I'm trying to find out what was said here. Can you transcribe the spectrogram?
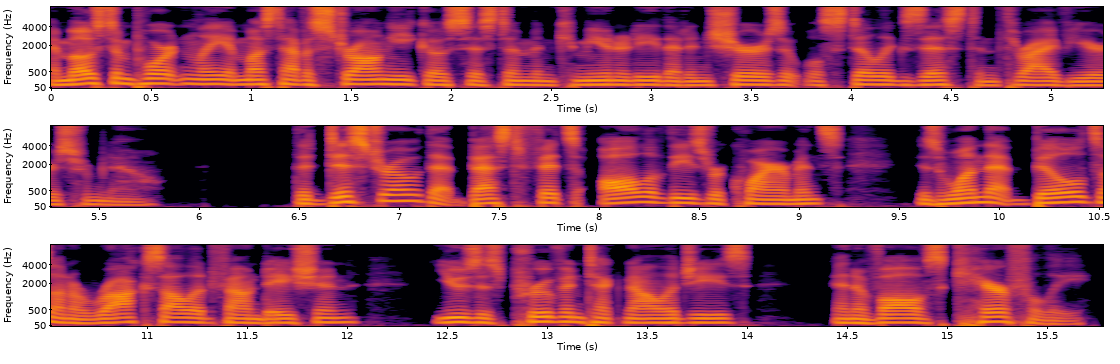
And most importantly, it must have a strong ecosystem and community that ensures it will still exist and thrive years from now. The distro that best fits all of these requirements is one that builds on a rock-solid foundation, uses proven technologies, and evolves carefully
